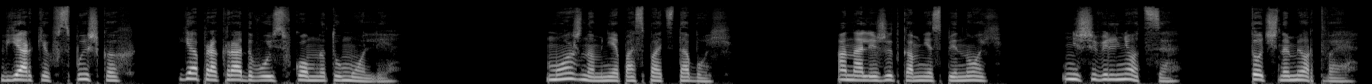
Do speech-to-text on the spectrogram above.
В ярких вспышках я прокрадываюсь в комнату Молли. «Можно мне поспать с тобой?» Она лежит ко мне спиной, не шевельнется, точно мертвая.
